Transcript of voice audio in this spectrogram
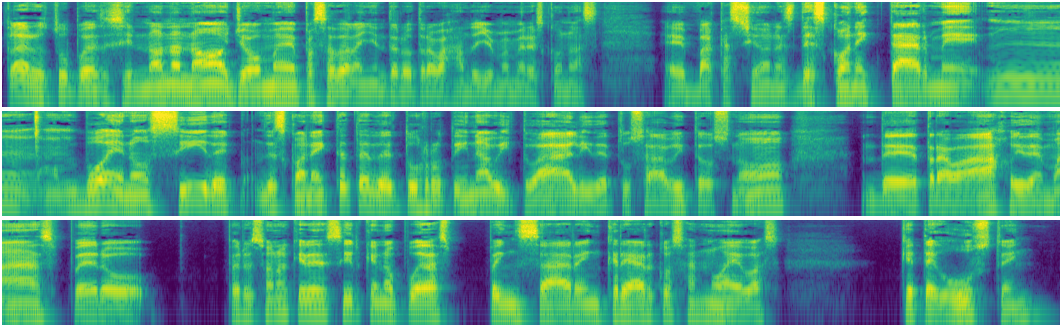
Claro, tú puedes decir, no, no, no, yo me he pasado el año entero trabajando, yo me merezco unas eh, vacaciones, desconectarme. Mm, bueno, sí, de, desconéctate de tu rutina habitual y de tus hábitos, ¿no? De trabajo y demás, pero, pero eso no quiere decir que no puedas pensar en crear cosas nuevas que te gusten,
